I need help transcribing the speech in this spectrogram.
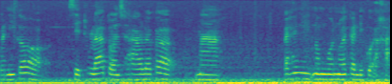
วันนี้ก็เสร็จธุระตอนเช้าแล้วก็มาไปให้นมงัวน้อยกันดีกว่าค่ะ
